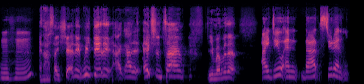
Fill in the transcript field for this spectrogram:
Mm-hmm. And I was like, Shannon, we did it. I got an extra time. You remember that? I do. And that student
